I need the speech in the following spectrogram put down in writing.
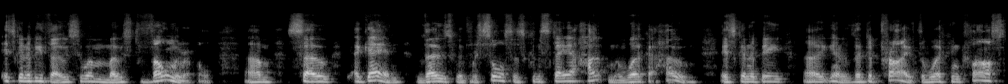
It's going to be those who are most vulnerable. Um, so again, those with resources can stay at home and work at home. It's going to be, uh, you know, the deprived, the working class,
